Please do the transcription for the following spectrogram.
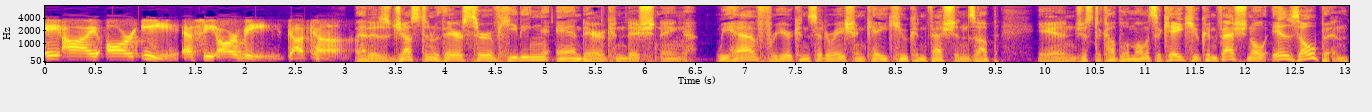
A I R E S E R V.com. That is Justin with Aire Serv Heating and Air Conditioning. We have, for your consideration, KQ Confessions up in just a couple of moments. The KQ Confessional is open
